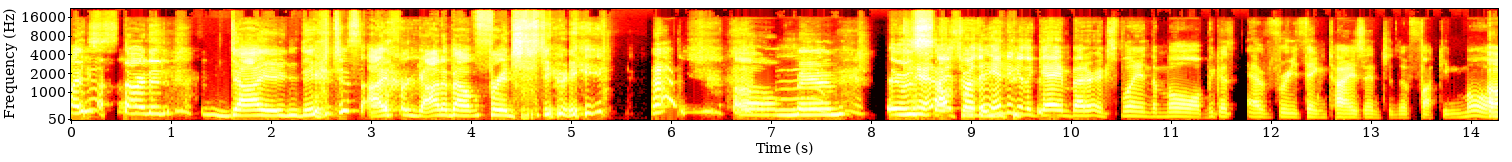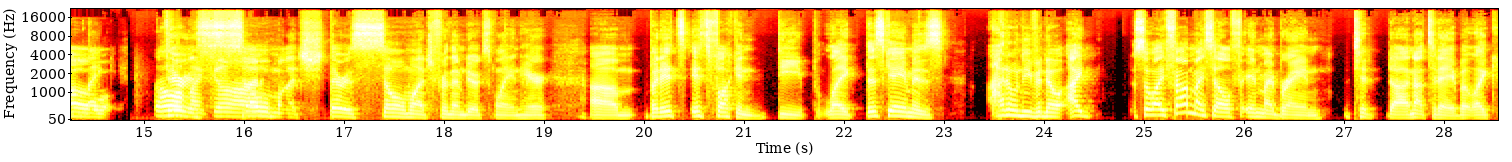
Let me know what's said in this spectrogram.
I God. started dying, dude. Just I forgot about fridge duty. oh man. It was Dude, so I swear the ending of the game better explain the mole because everything ties into the fucking mole. Oh, like, oh There my is god. so much. There is so much for them to explain here. Um, but it's it's fucking deep. Like this game is. I don't even know. I so I found myself in my brain to uh, not today, but like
